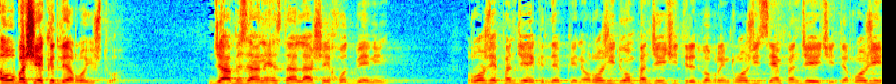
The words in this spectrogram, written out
ئەو بەشێکت لێ ڕۆیشتووە جا بزانە ئێستا لاشەی خۆت بێنین ڕۆژێ پەنجەیەکت لێ بکەین ڕۆژی دووەم پەنجەیەکی ترت ببڕین ڕۆژی سێم پەنجەیەکی تر ڕۆژی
